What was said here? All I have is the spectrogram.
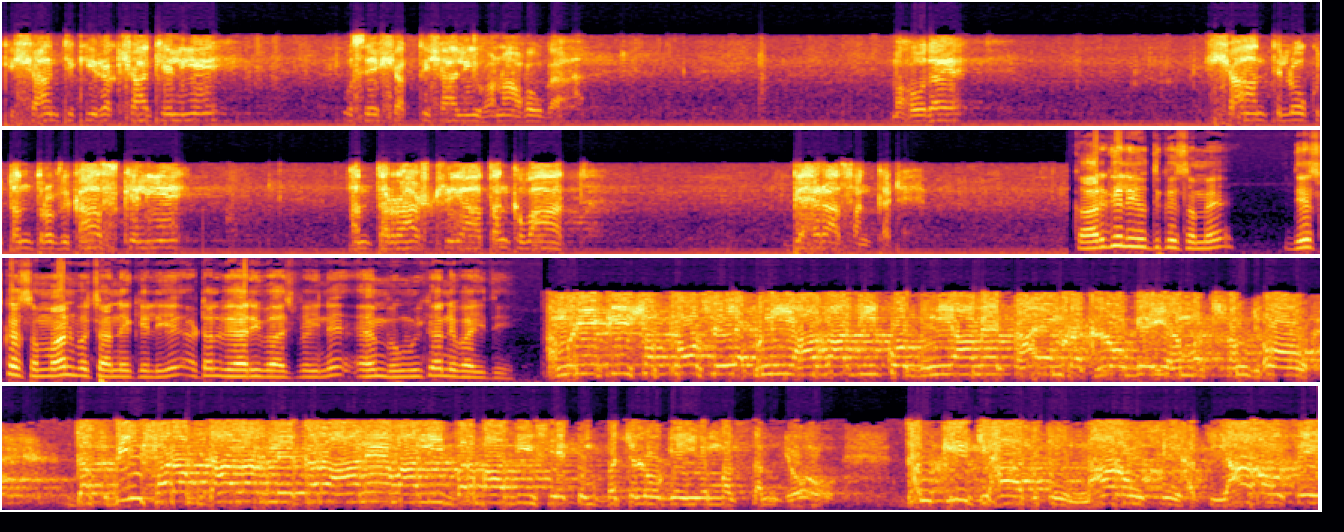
कि शांति की रक्षा के लिए उसे शक्तिशाली होना होगा। महोदय, शांति लोकतंत्र विकास के लिए अंतर्राष्ट्रीय आतंकवाद गहरा संकट है। कारगिल युद्ध के समय देश का सम्मान बचाने के लिए अटल बिहारी वाजपेयी ने अहम भूमिका निभाई थी। अमरीकी शस्त्रों से अपनी आज़ादी को दुनिया में कायम रख लोगे, यह मत समझो। दस बीस अरब डॉलर लेकर आने वाली बर्बादी से तुम बच लोगे, ये मत समझो। धमकी जिहाद के नारों से, हथियारों से,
